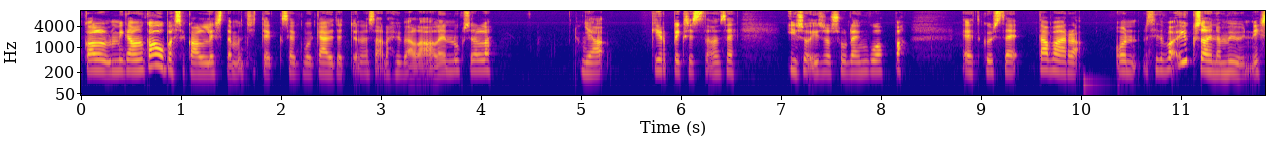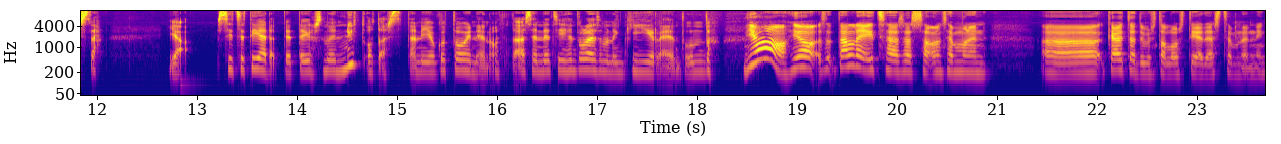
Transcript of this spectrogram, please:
kal- mikä on kaupassa kallista, mutta sitten se voi käytettynä saada hyvällä alennuksella. Ja kirppiksissä on se iso iso sudenkuoppa, että kun se tavara on sitten vain yksi aina myynnissä ja sitten sä tiedät, että jos mä en nyt ota sitä, niin joku toinen ottaa sen, että siihen tulee semmoinen kiireen tuntu. Joo, joo. Tälle itse asiassa on semmoinen öö, käyttäytymistaloustieteestä semmoinen niin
